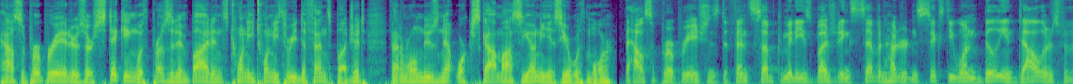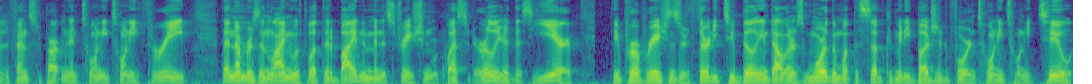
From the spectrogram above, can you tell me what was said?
House appropriators are sticking with President Biden's 2023 defense budget. Federal News Network Scott Maucione is here with more. The House Appropriations Defense Subcommittee is budgeting $761 billion for the Defense Department in 2023. That number is in line with what the Biden administration requested earlier this year. The appropriations are $32 billion more than what the subcommittee budgeted for in 2022.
